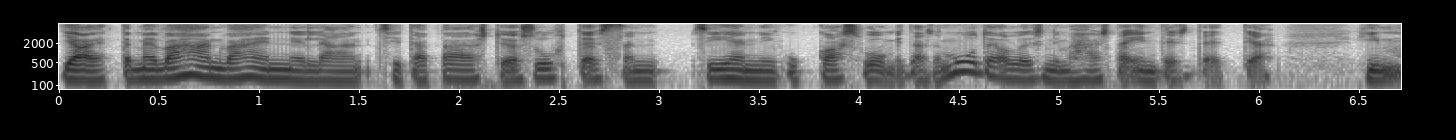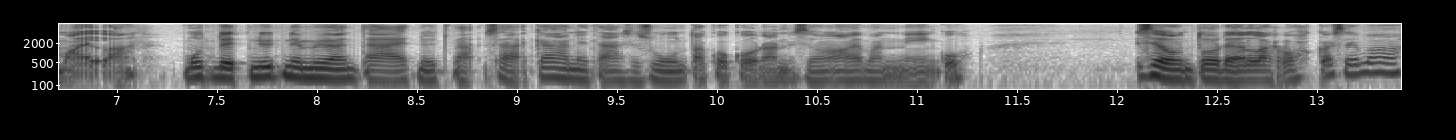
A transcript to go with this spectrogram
Ja että me vähän vähennellään sitä päästöä suhteessa siihen niin kuin kasvuun, mitä se muuten olisi, niin vähän sitä intensiteettiä himmaillaan. Mutta nyt, nyt ne myöntää, että nyt käännetään se suunta kokonaan, niin se on aivan niin kuin – se on todella rohkaisevaa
